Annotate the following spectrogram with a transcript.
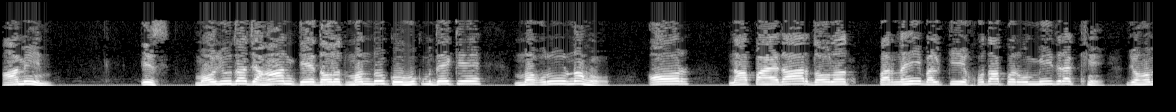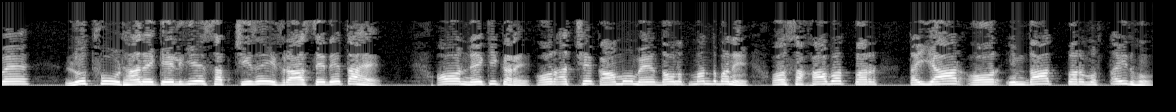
آمین۔ اس موجودہ جہان کے دولت مندوں کو حکم دے کے مغرور نہ ہو اور ناپائیدار دولت پر نہیں بلکہ خدا پر امید رکھیں جو ہمیں لطف اٹھانے کے لیے سب چیزیں افراد سے دیتا ہے۔ اور نیکی کریں اور اچھے کاموں میں دولت مند بنے اور سخاوت پر تیار اور امداد پر مستعد ہوں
